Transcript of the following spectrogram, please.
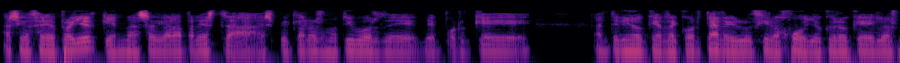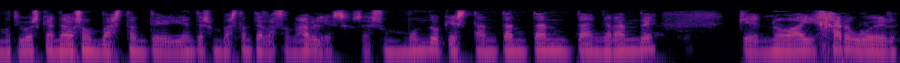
Ha sido CD Projekt quien ha salido a la palestra a explicar los motivos de, de por qué han tenido que recortar y reducir el juego. Yo creo que los motivos que han dado son bastante evidentes, son bastante razonables. O sea, es un mundo que es tan tan tan tan grande que no hay hardware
